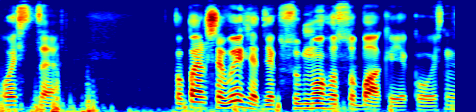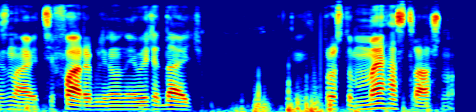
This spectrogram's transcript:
Ось це. По-перше, вигляд як сумного собаки якогось, не знаю, ці фари, блін, вони виглядають просто мега страшно.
